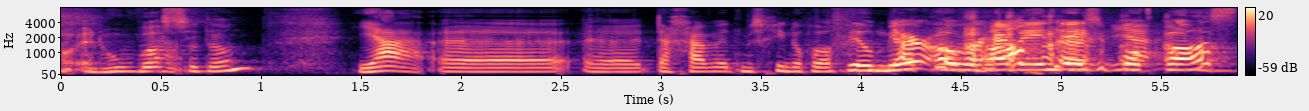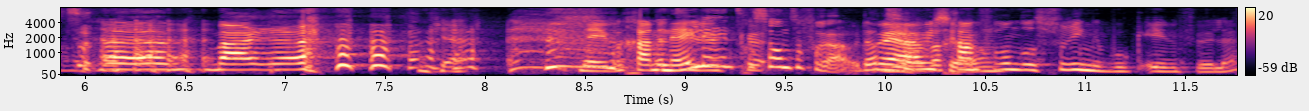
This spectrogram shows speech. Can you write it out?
Oh, en hoe was Ja. ze dan? Ja, eh, eh, daar gaan we het misschien nog wel veel meer komen over hebben in deze ja. podcast. Eh, maar eh, ja. Nee, we gaan een hele natuurlijk, interessante vrouw. Dat ja, we gaan Vondels vriendenboek invullen.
